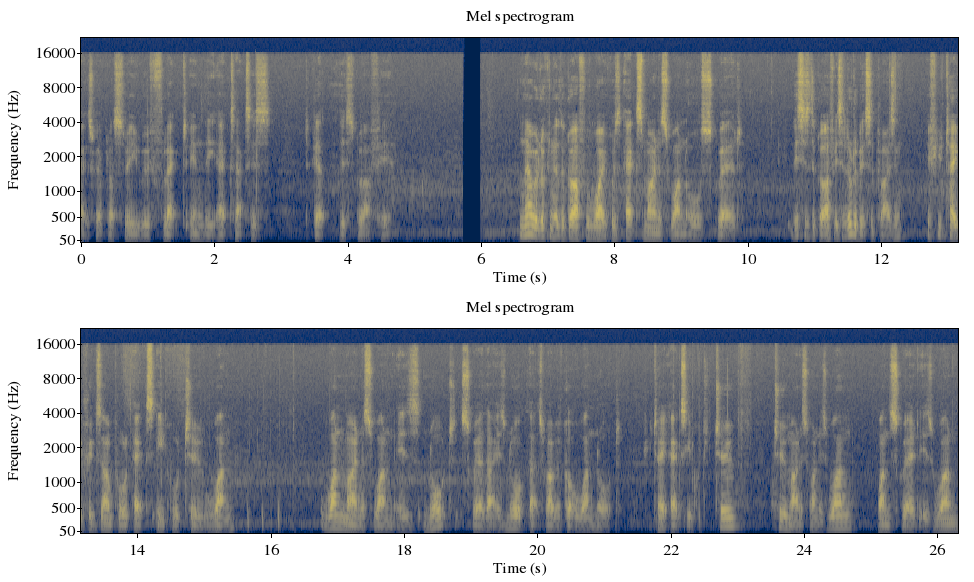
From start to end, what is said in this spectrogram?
x squared plus 3, reflect in the x-axis to get this graph here. Now we're looking at the graph of y equals x minus 1 all squared. This is the graph. It's a little bit surprising. If you take, for example, x equal to 1, 1 minus 1 is 0, square that is 0, that's why we've got 1 0. If you take x equal to 2, 2 minus 1 is 1, 1 squared is 1,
